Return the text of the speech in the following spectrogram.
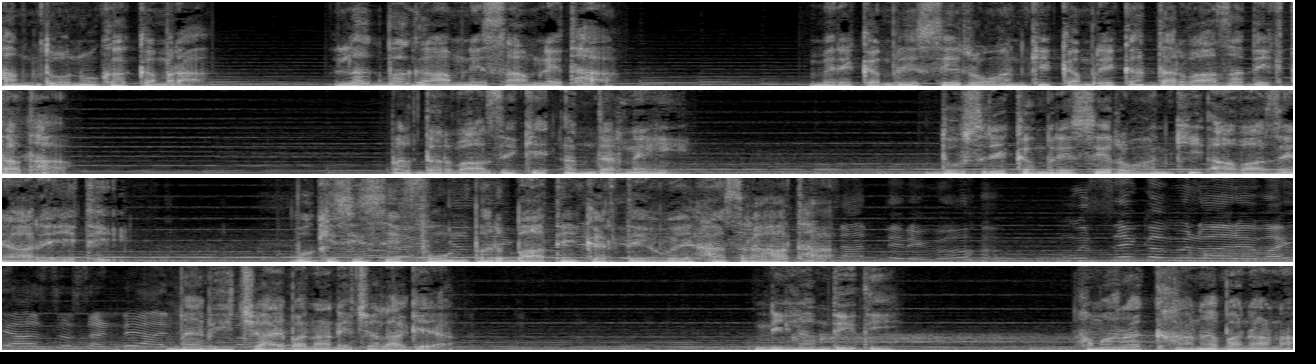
हम दोनों का कमरा लगभग आमने सामने था। मेरे कमरे से रोहन के कमरे का दरवाज़ा दिखता था, पर दरवाजे के अंदर नहीं। दूसरे कमरे से रोहन की आवाज़ें आ रही थी। वो किसी से फ़ोन पर बातें करते हुए हंस रहा था। मैं भी चाय बनाने चला गया। नीलम दीदी हमारा खाना बनाना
